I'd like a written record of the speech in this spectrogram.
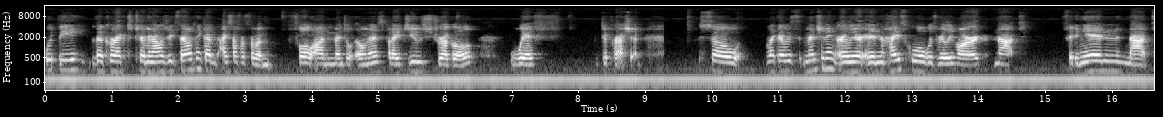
would be the correct terminology. Because I don't think I'm, I suffer from a full on mental illness, but I do struggle with depression. So, like I was mentioning earlier, in high school was really hard, not fitting in, not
